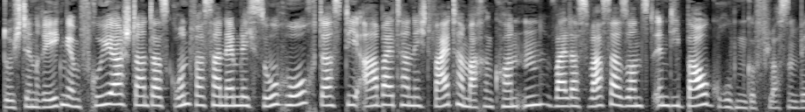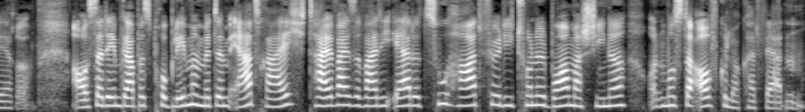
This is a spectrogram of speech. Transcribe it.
Durch den Regen im Frühjahr stand das Grundwasser nämlich so hoch, dass die Arbeiter nicht weitermachen konnten, weil das Wasser sonst in die Baugruben geflossen wäre. Außerdem gab es Probleme mit dem Erdreich. Teilweise war die Erde zu hart für die Tunnelbohrmaschine und musste aufgelockert werden.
